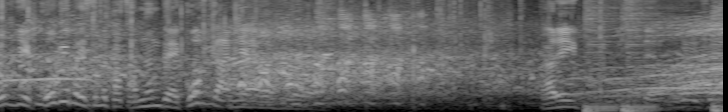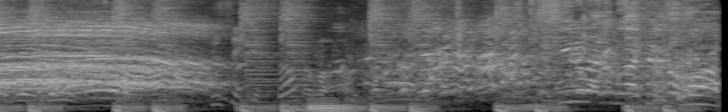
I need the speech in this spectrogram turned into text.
여기 고기만 있으면 다 잡는데 고기가 아니야. 다리 씨름 하는 것 같아요. 와,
